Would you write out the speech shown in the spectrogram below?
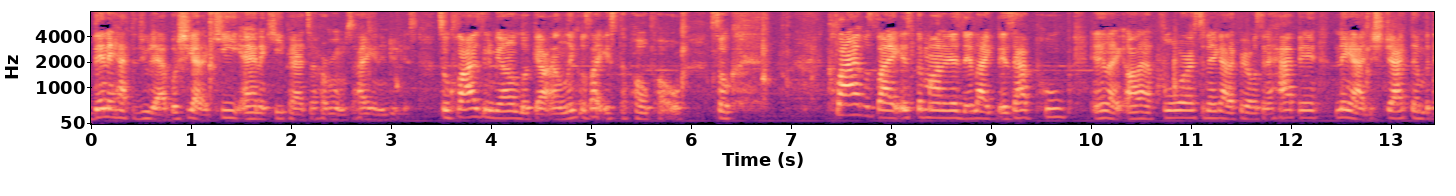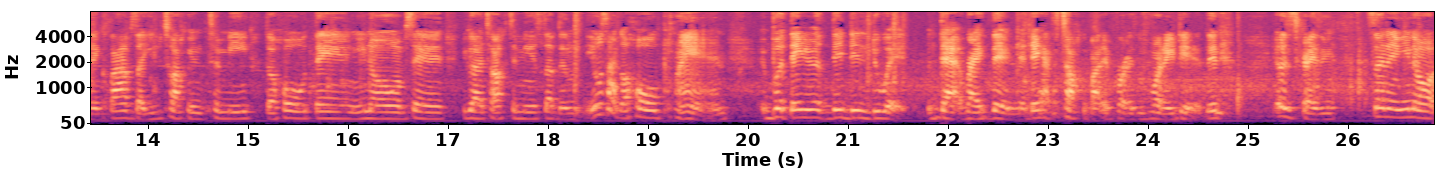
Then they had to do that, but she got a key and a keypad to her room. So how are you gonna do this? So Clyde's gonna be on the lookout, and Link was like, "It's the popo." So Clyde was like, it's the monitors. They like, is that poop? And they like, all that floor. So they gotta figure out what's gonna happen. And they gotta distract them. But then Clyde was like, you talking to me the whole thing. You know what I'm saying? You gotta talk to me and stuff. Then it was like a whole plan. But they they didn't do it that right then. They had to talk about it first before they did it. Then it was crazy. So then, you know,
